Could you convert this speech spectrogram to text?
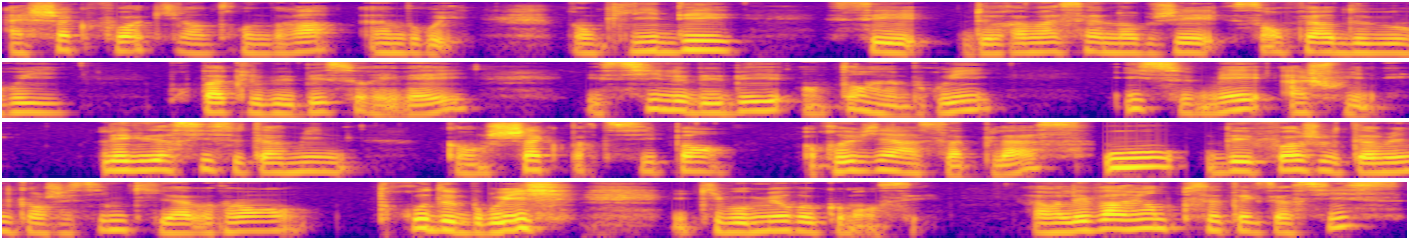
à chaque fois qu'il entendra un bruit. Donc l'idée, c'est de ramasser un objet sans faire de bruit pour pas que le bébé se réveille. Et si le bébé entend un bruit, il se met à chouiner. L'exercice se termine quand chaque participant revient à sa place, ou des fois je le termine quand j'estime qu'il y a vraiment trop de bruit et qu'il vaut mieux recommencer. Alors les variantes pour cet exercice,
